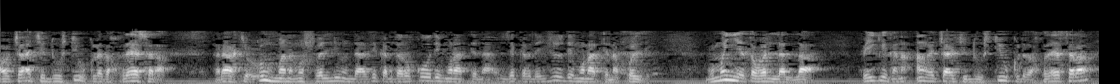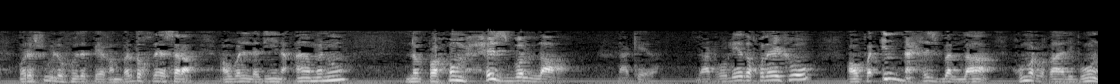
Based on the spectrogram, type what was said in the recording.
او چا چې دوستي وکړه د خدای سره راکعون من مصليون دا ذکر د رکوع دی مراد نه ذکر د جزء دی مراد نه کول دی و من يتول الله پیږي کنه هغه چا چې دوستي وکړه د خدای سره او رسول هو د پیغمبر د خدای سره او ولذین امنو نو په هم حزب الله دا کېده دا ټولې د خدای شو او په ان حزب الله هم الغالبون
